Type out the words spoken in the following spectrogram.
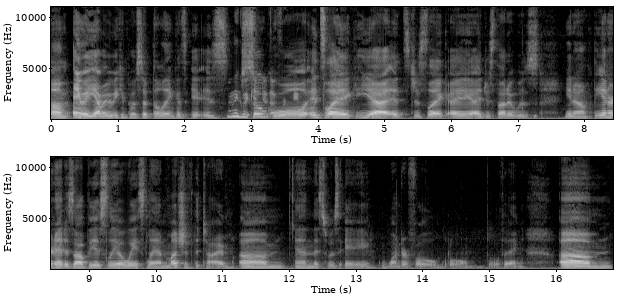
um anyway yeah maybe we can post up the link because it is I think we can so do that for cool. it's like yeah it's just like i i just thought it was you know the internet is obviously a wasteland much of the time um and this was a wonderful little little thing. Um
